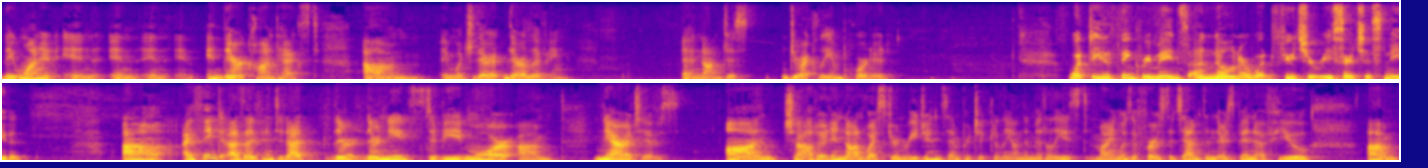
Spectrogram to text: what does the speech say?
They want it in, in, in, in, in their context um, in which they're, they're living and not just directly imported. What do you think remains unknown or what future research is needed? Uh, I think, as I've hinted at, there, there needs to be more um, narratives on childhood in non Western regions and particularly on the Middle East. Mine was a first attempt, and there's been a few um,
